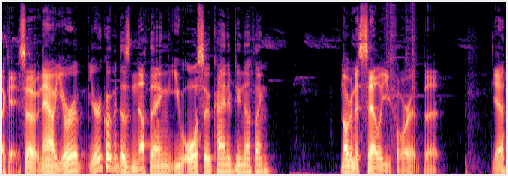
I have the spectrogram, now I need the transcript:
Okay, so now your your equipment does nothing. You also kind of do nothing. Not going to sell you for it, but yeah.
